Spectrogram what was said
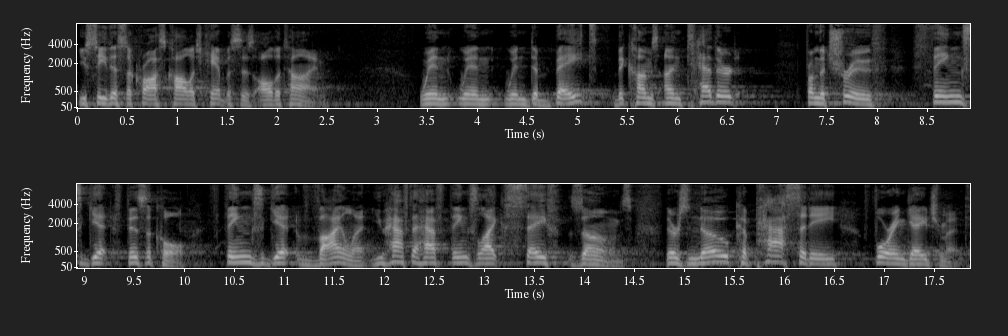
You see this across college campuses all the time. When, when, when debate becomes untethered from the truth, things get physical, things get violent. You have to have things like safe zones. There's no capacity for engagement.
